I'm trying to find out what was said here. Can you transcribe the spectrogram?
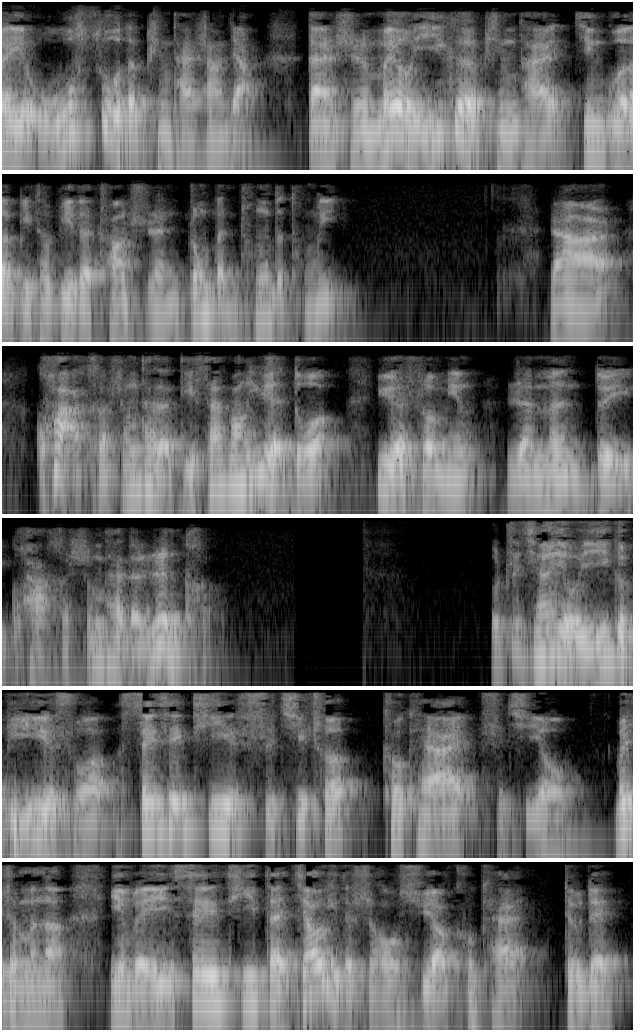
被无数的平台上架，但是没有一个平台经过了比特币的创始人中本聪的同意。然而，夸克生态的第三方越多，越说明人们对夸克生态的认可。我之前有一个比喻说，CCT 是汽车，QKI 是汽油。为什么呢？因为 CCT 在交易的时候需要 QKI，对不对？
